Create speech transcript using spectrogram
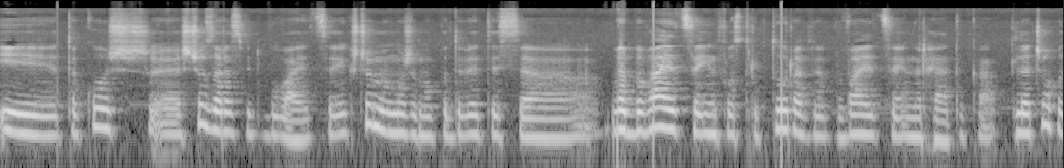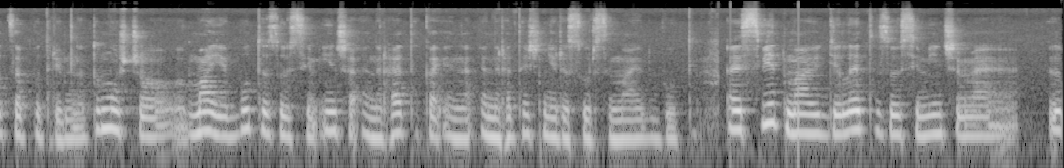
І також, е, що зараз відбувається? Якщо ми можемо подивитися, вибивається інфраструктура, вибивається енергетика. Для чого це потрібно? Тому що має бути зовсім інша енергетика і енергетичні ресурси мають бути. Е, Світ мають ділити зовсім іншими. е,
